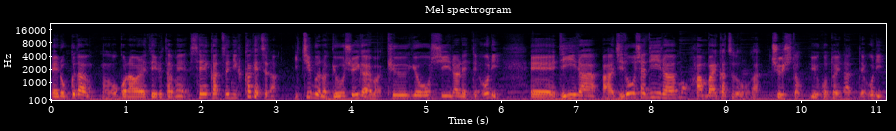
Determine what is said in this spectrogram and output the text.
ロックダウンが行われているため生活に不可欠な一部の業種以外は休業を強いられており、えディーラー自動車ディーラーも販売活動が中止ということになっており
